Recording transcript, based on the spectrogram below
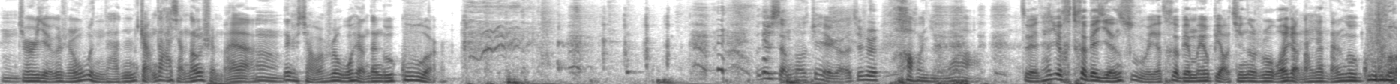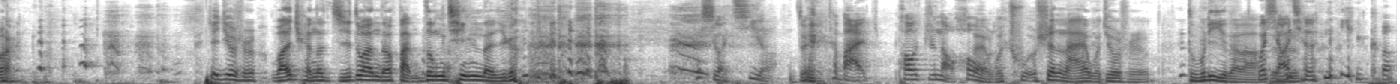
嗯就是有个人问他：“你长大想当什么呀？”嗯那个小孩说：“我想当个孤儿。”我就想到这个，就是好牛啊！对，他就特别严肃，也特别没有表情的说：“我长大想当个孤儿。”这就是完全的极端的反宗亲的一个。他舍弃了，对他把抛之脑后哎，了。我出生来我就是独立的了。我想起了那一个，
